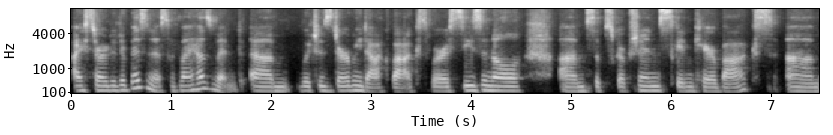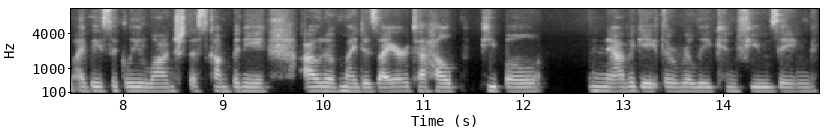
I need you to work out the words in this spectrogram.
I started a business with my husband, um, which is Dermy Doc Box. We're a seasonal um, subscription skincare box. Um, I basically launched this company out of my desire to help people navigate the really confusing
